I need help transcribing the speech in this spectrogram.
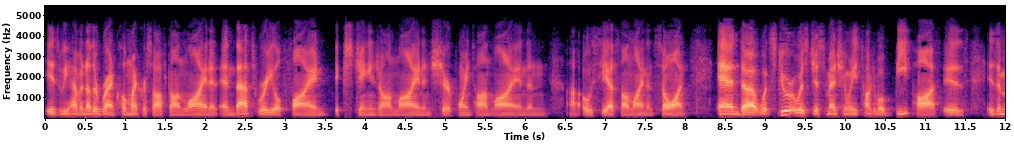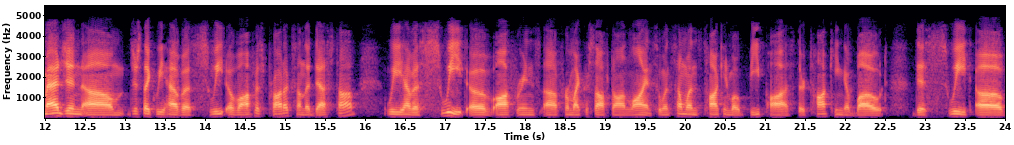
is we have another brand called Microsoft Online, and, and that's where you'll find Exchange Online and SharePoint Online and uh, OCS Online and so on. And uh, what Stuart was just mentioning when he talked about BPOS is is imagine um, just like we have a suite of Office products on the desktop, we have a suite of offerings uh, for Microsoft Online. So when someone's talking about BPOS, they're talking about this suite of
